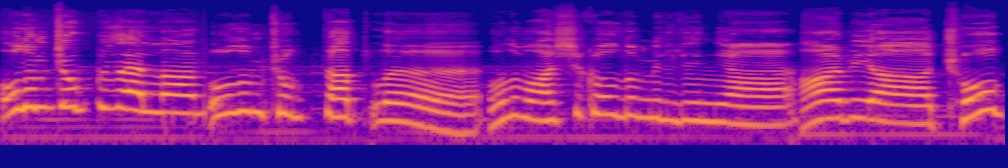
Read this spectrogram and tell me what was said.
Oğlum çok güzel lan. Oğlum çok tatlı. Oğlum aşık oldum bildiğin ya. Abi ya çok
